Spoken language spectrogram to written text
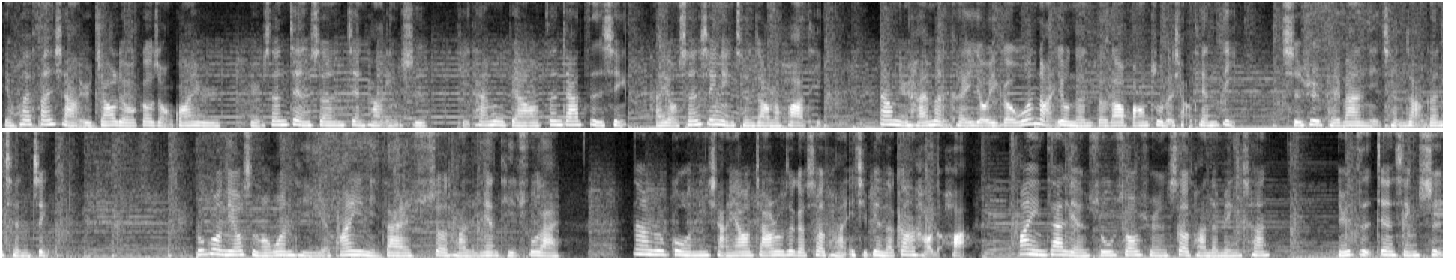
也会分享与交流各种关于女生健身、健康饮食、体态目标、增加自信，还有身心灵成长的话题。让女孩们可以有一个温暖又能得到帮助的小天地，持续陪伴你成长跟前进。如果你有什么问题，也欢迎你在社团里面提出来。那如果你想要加入这个社团，一起变得更好的话，欢迎在脸书搜寻社团的名称“女子健心室”，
